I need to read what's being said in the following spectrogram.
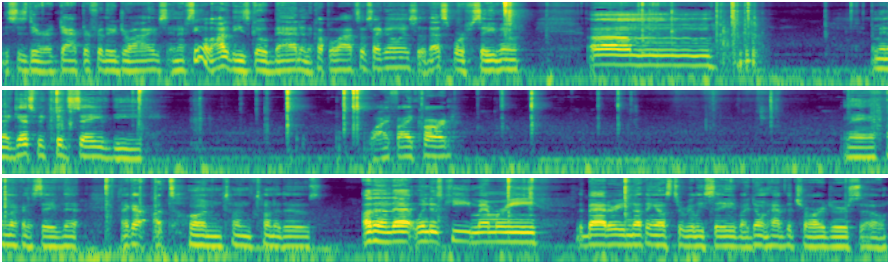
This is their adapter for their drives. And I've seen a lot of these go bad in a couple laptops I go in, so that's worth saving. Um, I mean, I guess we could save the Wi-Fi card. Nah, I'm not going to save that. I got a ton, ton, ton of those. Other than that, Windows key, memory, the battery, nothing else to really save. I don't have the charger, so.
